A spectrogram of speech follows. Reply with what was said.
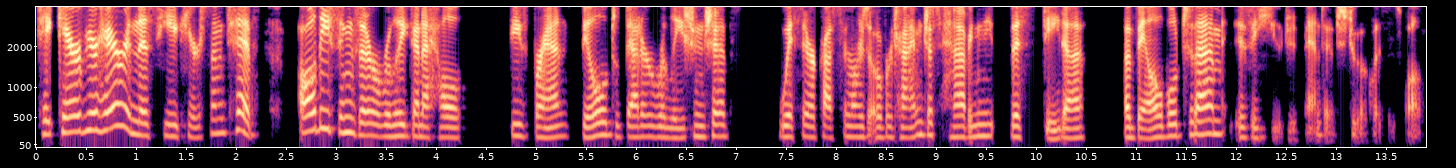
take care of your hair in this heat? Here's some tips. All these things that are really going to help these brands build better relationships with their customers over time. Just having this data available to them is a huge advantage to quiz as well.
